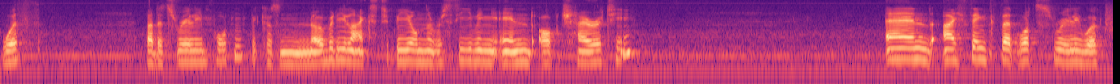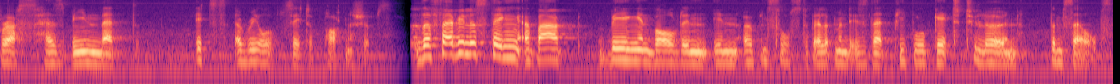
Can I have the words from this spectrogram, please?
with. But it's really important because nobody likes to be on the receiving end of charity. And I think that what's really worked for us has been that it's a real set of partnerships. The fabulous thing about being involved in, in open source development is that people get to learn themselves.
